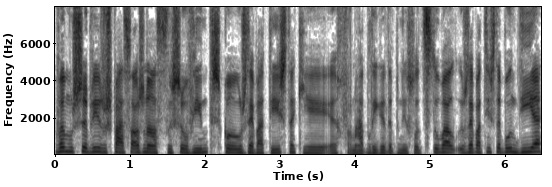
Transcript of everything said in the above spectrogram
Vamos abrir o espaço aos nossos ouvintes com o José Batista, que é reformado Liga da Península de Setúbal. José Batista, bom dia.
